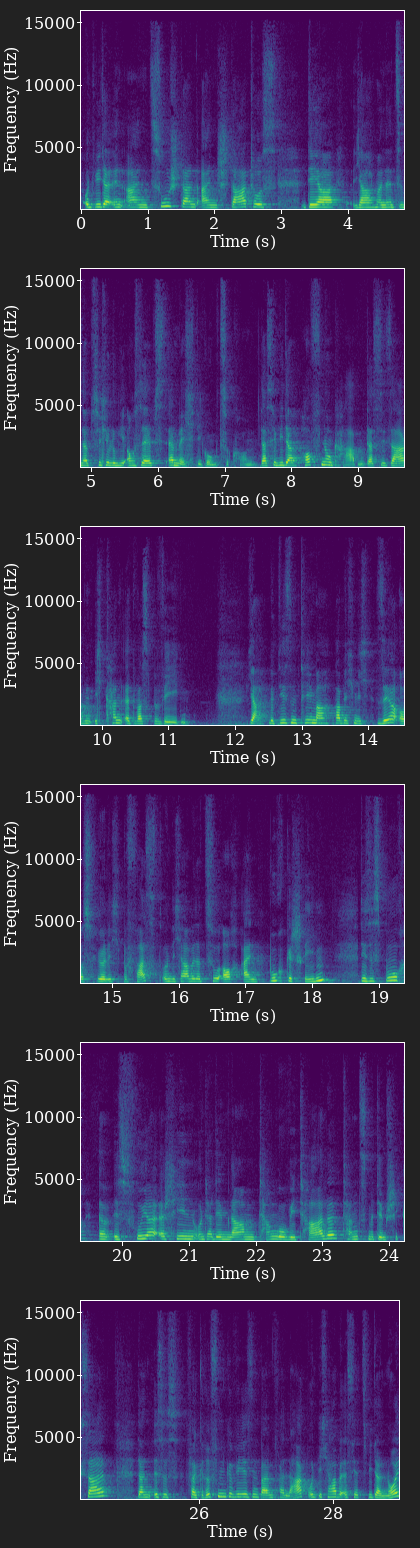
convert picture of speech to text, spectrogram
und wieder in einen Zustand, einen Status der, ja, man nennt es in der Psychologie auch Selbstermächtigung zu kommen. Dass sie wieder Hoffnung haben, dass sie sagen, ich kann etwas bewegen. Ja, mit diesem Thema habe ich mich sehr ausführlich befasst und ich habe dazu auch ein Buch geschrieben. Dieses Buch äh, ist früher erschienen unter dem Namen Tango Vitale, Tanz mit dem Schicksal. Dann ist es vergriffen gewesen beim Verlag und ich habe es jetzt wieder neu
